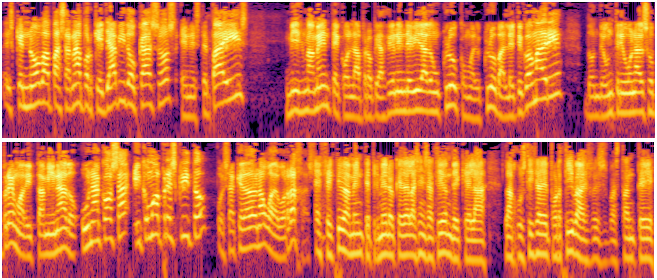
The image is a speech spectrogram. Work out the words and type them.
Es que no va a pasar nada porque ya ha habido casos en este país mismamente con la apropiación indebida de un club como el Club Atlético de Madrid, donde un tribunal supremo ha dictaminado una cosa y como ha prescrito, pues ha quedado en agua de borrajas. Efectivamente, primero queda la sensación de que la, la justicia deportiva es, es bastante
